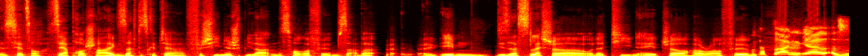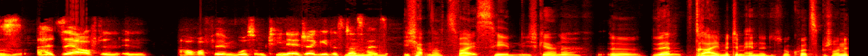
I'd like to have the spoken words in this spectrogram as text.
ist jetzt auch sehr pauschal gesagt, es gibt ja verschiedene Spielarten des Horrorfilms, aber äh, eben dieser Slasher oder Teenager-Horrorfilm. Ich kann sagen, ja, also es ist halt sehr oft in, in Horrorfilm, wo es um Teenager geht, ist das hm. halt. Ich habe noch zwei Szenen, die ich gerne äh, nennen. Drei mit dem Ende, die ich nur kurz beschreibe.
